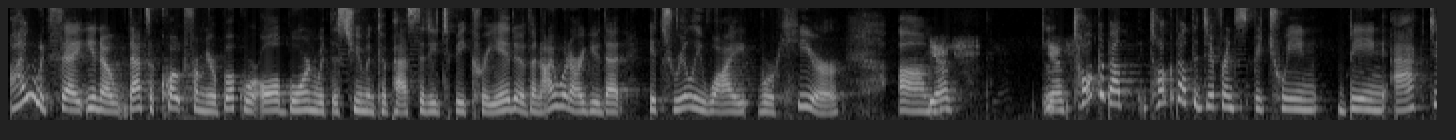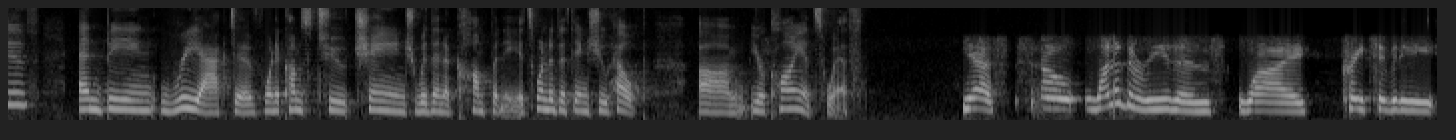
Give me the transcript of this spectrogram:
I would say, you know, that's a quote from your book. We're all born with this human capacity to be creative. And I would argue that it's really why we're here. Um, yes. Yes. Talk about talk about the difference between being active and being reactive when it comes to change within a company. It's one of the things you help um, your clients with. Yes. So, one of the reasons why creativity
